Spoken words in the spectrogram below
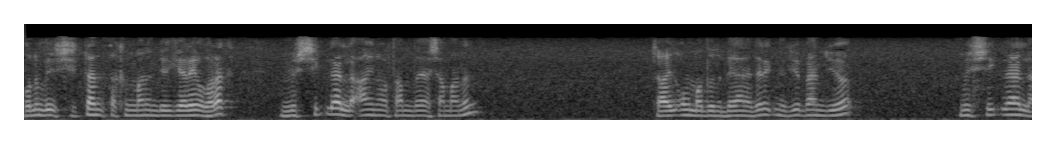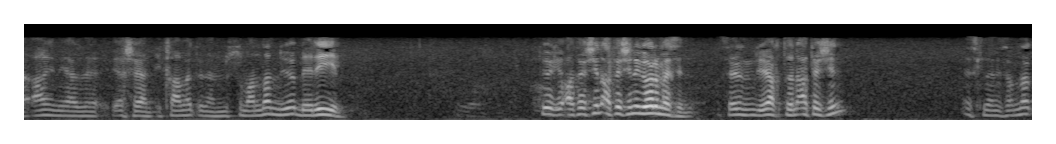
bunun bir şirkten sakınmanın bir gereği olarak müşriklerle aynı ortamda yaşamanın caiz olmadığını beyan ederek ne diyor? Ben diyor müşriklerle aynı yerde yaşayan, ikamet eden Müslümandan diyor beriyim. Diyor ki ateşin ateşini görmesin. Senin diyor yaktığın ateşin eskiden insanlar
